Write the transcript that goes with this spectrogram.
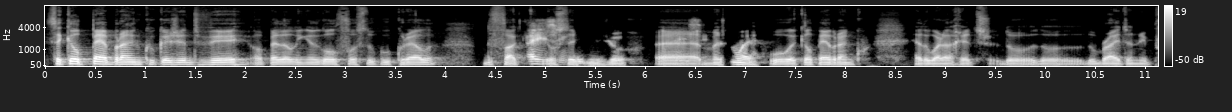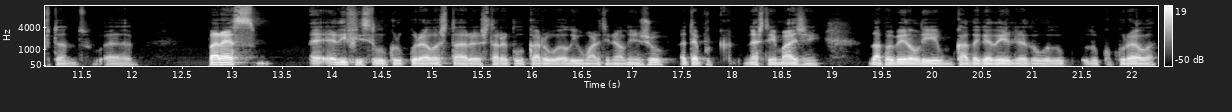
Se aquele pé branco que a gente vê ao pé da linha de gol fosse do Cucurella, de facto Aí, ele estaria em jogo. Uh, mas não é, o, aquele pé branco é do guarda-redes do, do, do, Brighton e portanto uh, parece é, é, difícil o Cucurella estar, estar a colocar o, ali o Martinelli em jogo, até porque nesta imagem dá para ver ali um bocado a gadelha do, do, do Cucurella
